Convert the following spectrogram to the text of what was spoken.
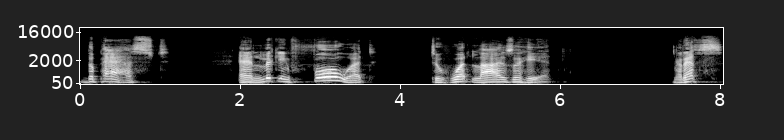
the past and looking forward to what lies ahead. Now that's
